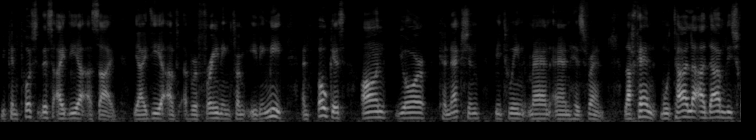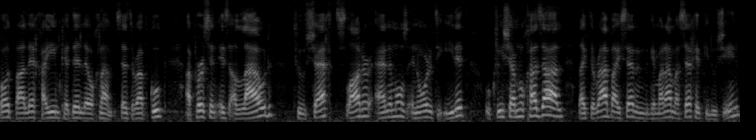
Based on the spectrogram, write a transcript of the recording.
you can push this idea aside, the idea of, of refraining from eating meat, and focus on your connection between man and his friend. Says the Rav Kook, a person is allowed to shecht, slaughter animals in order to eat it. Like the rabbi said in the Gemara Masechet Kiddushin,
